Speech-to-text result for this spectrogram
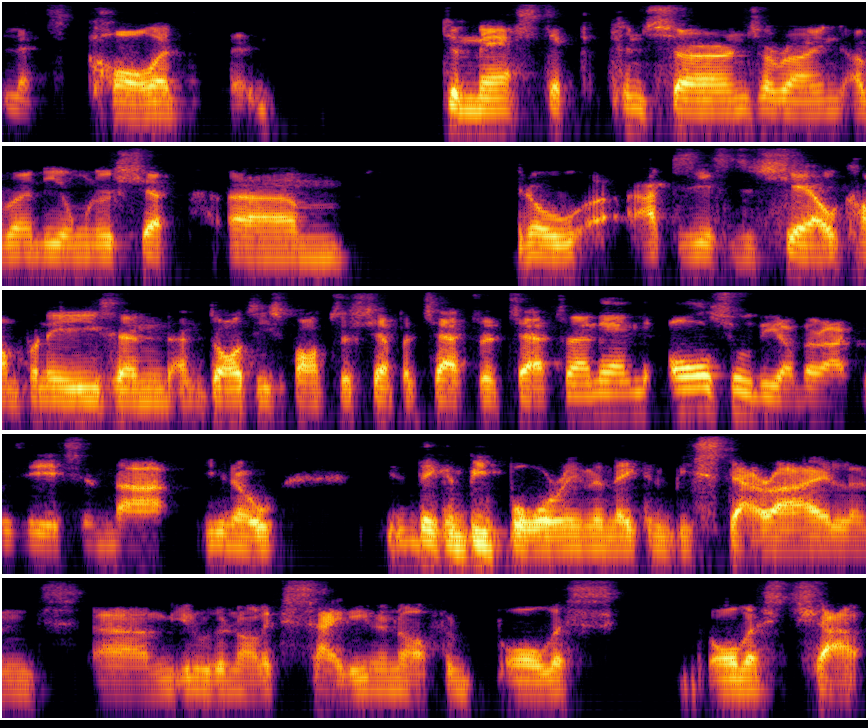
let's call it domestic concerns around around the ownership. Um, you know, accusations of shell companies and, and dodgy sponsorship, etc., etc. And then also the other accusation that, you know, they can be boring and they can be sterile and, um, you know, they're not exciting enough and all this, all this chat.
